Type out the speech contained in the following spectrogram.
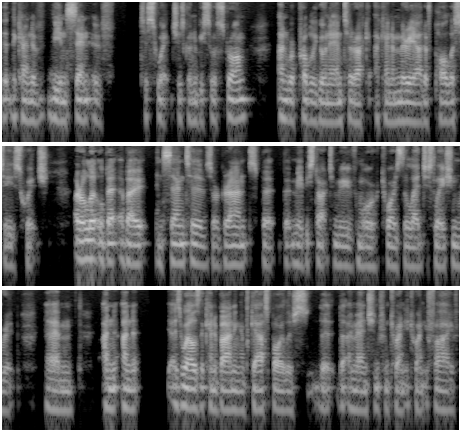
that the kind of the incentive to switch is going to be so strong, and we're probably going to enter a, a kind of myriad of policies which are a little bit about incentives or grants, but but maybe start to move more towards the legislation route, um, and and as well as the kind of banning of gas boilers that, that I mentioned from 2025.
